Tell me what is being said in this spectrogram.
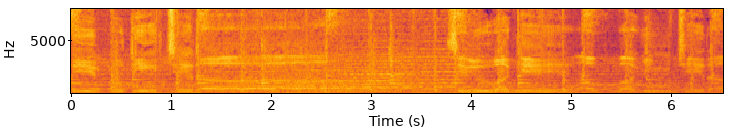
తీర్పు తీర్చిరా. సిలువకే అప్పగించిరా.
